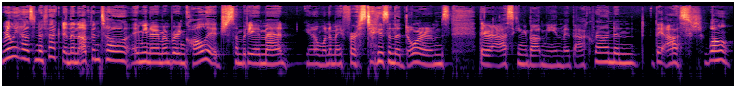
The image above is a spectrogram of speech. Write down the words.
really has an effect. And then up until, I mean, I remember in college, somebody I met, you know, one of my first days in the dorms, they were asking about me and my background. And they asked, well,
